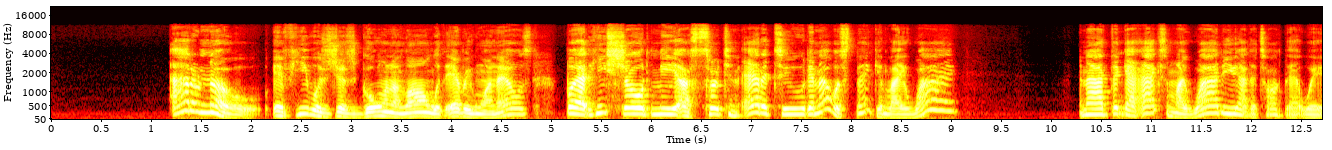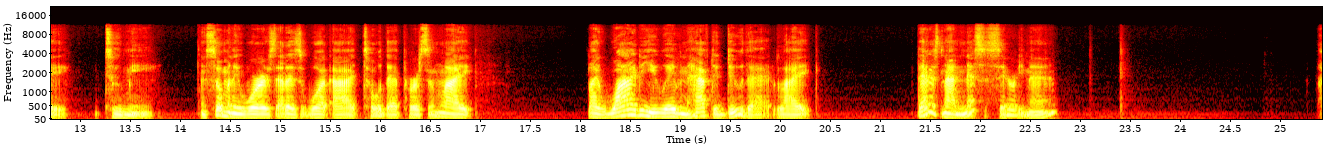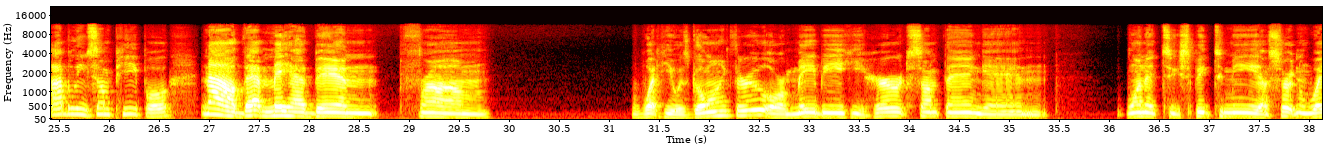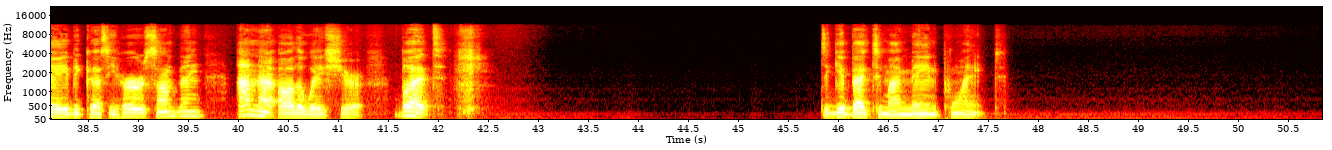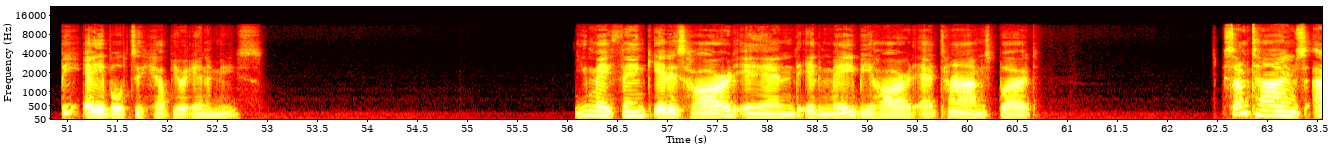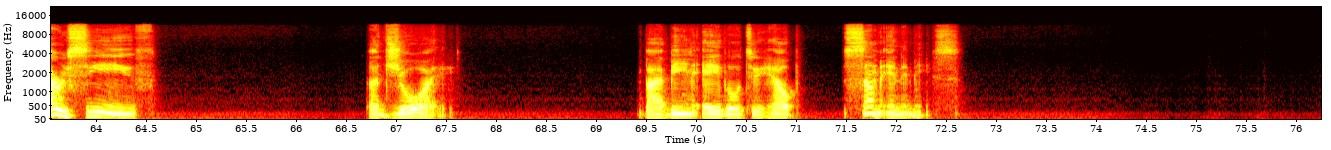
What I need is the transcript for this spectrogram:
I don't know if he was just going along with everyone else, but he showed me a certain attitude, and I was thinking, like, why? And I think I asked him, like, why do you have to talk that way to me? In so many words, that is what I told that person. Like, like, why do you even have to do that? Like, that is not necessary, man. I believe some people, now that may have been from what he was going through, or maybe he heard something and wanted to speak to me a certain way because he heard something. I'm not all the way sure. But to get back to my main point, be able to help your enemies. You may think it is hard, and it may be hard at times, but sometimes I receive a joy by being able to help some enemies.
